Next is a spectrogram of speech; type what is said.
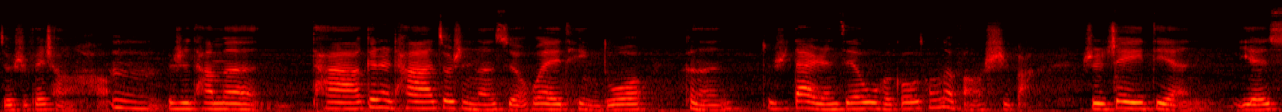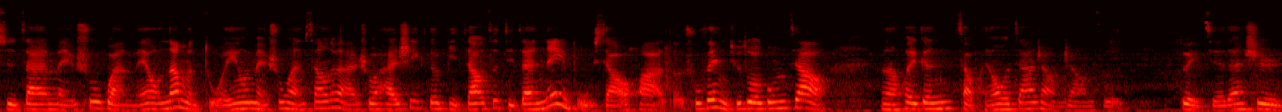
就是非常好，嗯，就是他们他跟着他就是能学会挺多，可能就是待人接物和沟通的方式吧，是这一点。也许在美术馆没有那么多，因为美术馆相对来说还是一个比较自己在内部消化的，除非你去做公教，可能会跟小朋友、家长这样子对接。但是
